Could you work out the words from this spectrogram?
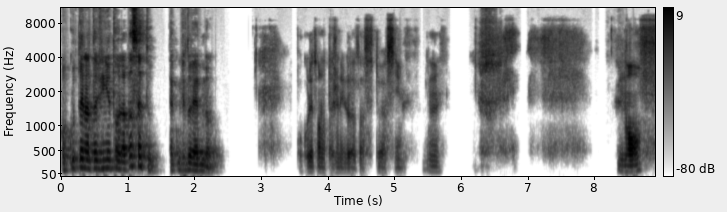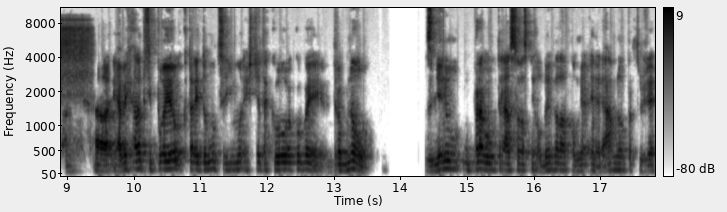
Pokud je natažený toho datasetu, tak už je to jedno. Pokud je to natažený do datasetu, jasně. Hm. No. Já bych ale připojil k tady tomu celému ještě takovou jakoby drobnou změnu, úpravu, která se vlastně objevila poměrně nedávno, protože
